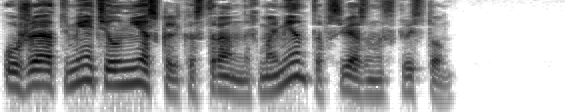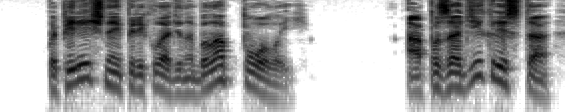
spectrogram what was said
уже отметил несколько странных моментов, связанных с крестом. Поперечная перекладина была полой, а позади креста —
